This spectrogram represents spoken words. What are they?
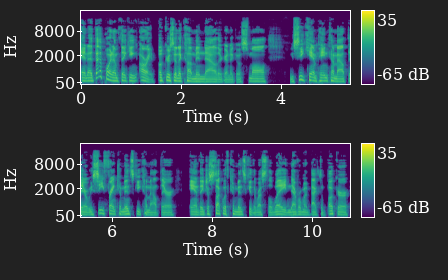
And at that point, I'm thinking, all right, Booker's going to come in now. They're going to go small. We see Cam Payne come out there. We see Frank Kaminsky come out there, and they just stuck with Kaminsky the rest of the way. Never went back to Booker.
